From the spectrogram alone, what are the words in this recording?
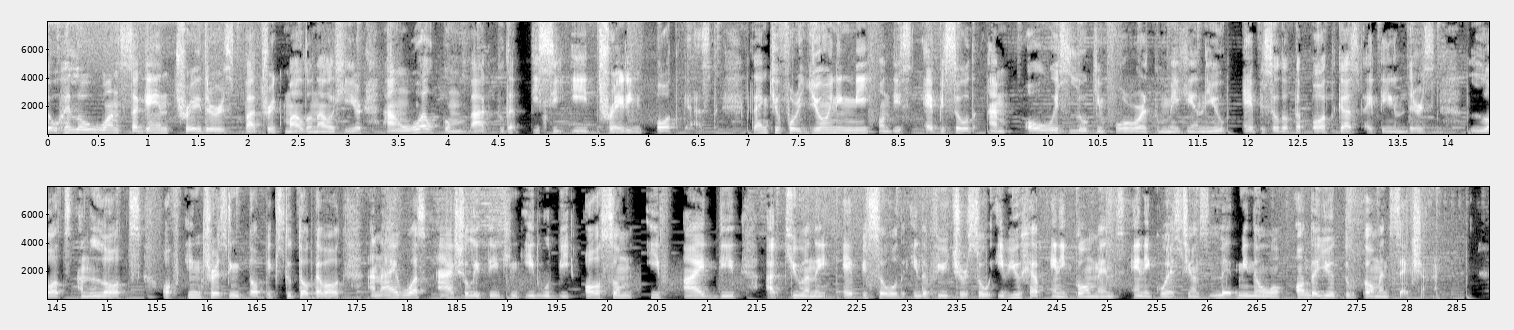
So, hello once again, traders. Patrick Maldonado here, and welcome back to the TC Trading Podcast. Thank you for joining me on this episode. I'm always looking forward to making a new episode of the podcast. I think there's lots and lots of interesting topics to talk about, and I was actually thinking it would be awesome if I did a Q&A episode in the future. So, if you have any comments, any questions, let me know on the YouTube comment section.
